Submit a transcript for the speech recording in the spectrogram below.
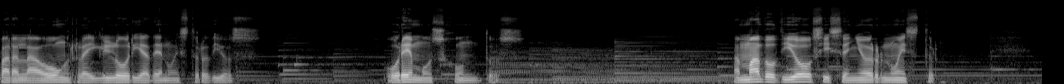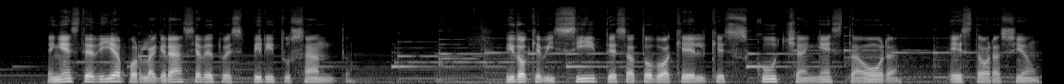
para la honra y gloria de nuestro Dios. Oremos juntos. Amado Dios y Señor nuestro, en este día por la gracia de tu Espíritu Santo, Pido que visites a todo aquel que escucha en esta hora esta oración.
